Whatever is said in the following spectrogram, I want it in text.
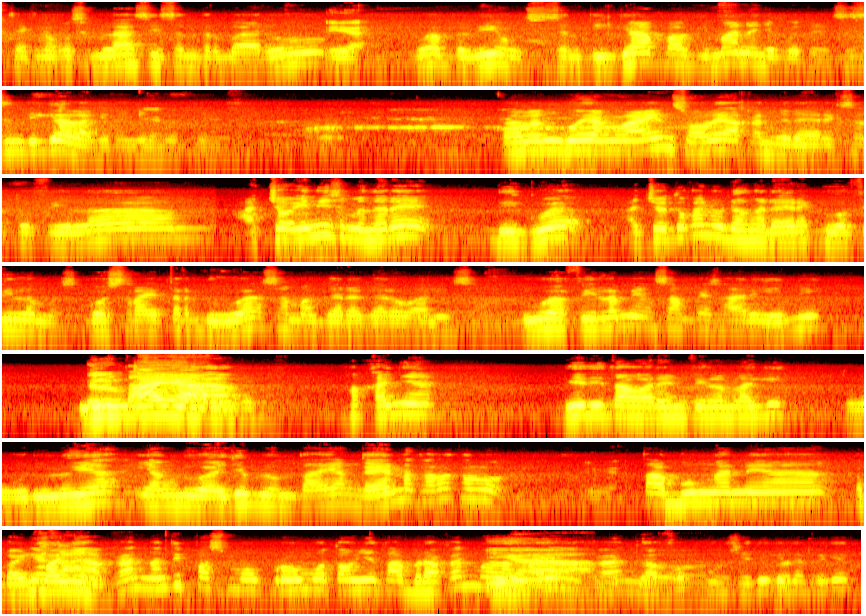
cek toko sebelah season terbaru iya gua bingung season 3 apa gimana nyebutnya season 3 lah kita Iya. nyebutnya talent gue yang lain soalnya akan ngedirect satu film Aco ini sebenarnya di gue Aco itu kan udah ngedirect dua film mas Ghostwriter 2 sama Gara-Gara Warisan dua film yang sampai hari ini belum tayang makanya dia ditawarin film lagi tunggu dulu ya yang dua aja belum tayang nggak enak karena kalau Iya. Tabungannya kebanyakan kebanyakan nanti pas mau promo tahunnya tabrakan malah Iya, kan nggak fokus jadi kita pikir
